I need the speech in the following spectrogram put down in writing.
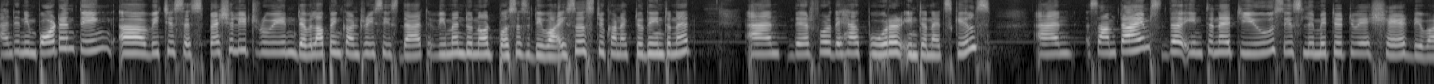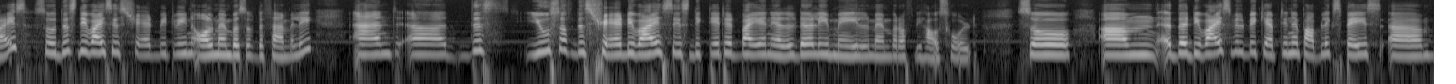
And an important thing, uh, which is especially true in developing countries, is that women do not possess devices to connect to the internet, and therefore they have poorer internet skills. And sometimes the internet use is limited to a shared device. So this device is shared between all members of the family. And uh, this use of this shared device is dictated by an elderly male member of the household. So um, the device will be kept in a public space, um,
